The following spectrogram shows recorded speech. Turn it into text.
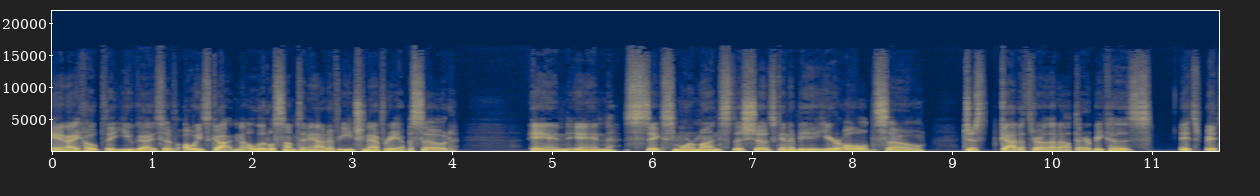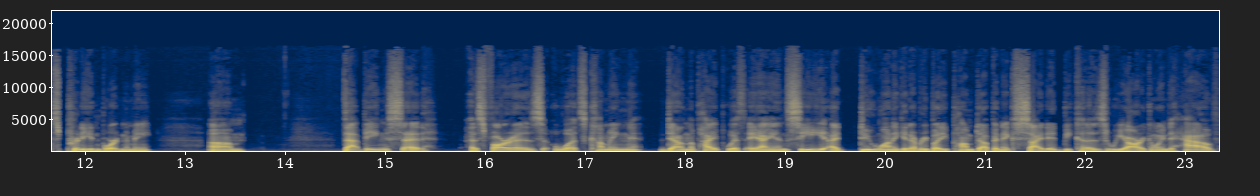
And I hope that you guys have always gotten a little something out of each and every episode. And in six more months, this show's going to be a year old. So just got to throw that out there because it's it's pretty important to me. Um, that being said, as far as what's coming down the pipe with AINC, I do want to get everybody pumped up and excited because we are going to have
